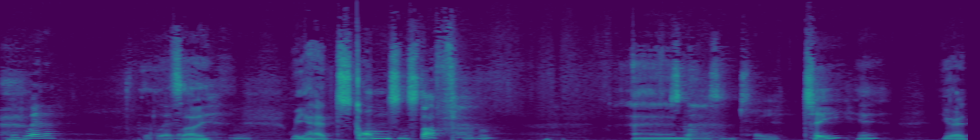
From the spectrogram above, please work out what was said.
Good weather. So we had scones and stuff, mm-hmm. and Scones and tea. tea. Yeah, you had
